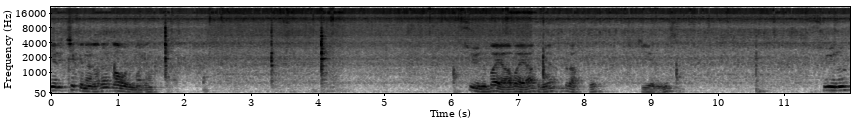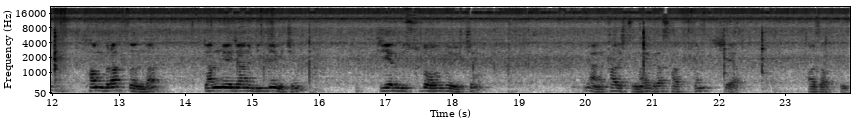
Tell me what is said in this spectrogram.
geri çekene kadar kavurmadan. Suyunu baya baya buraya bıraktı ciğerimiz. Suyunu tam bıraktığında yanmayacağını bildiğim için ciğerimiz suda olduğu için yani karıştırmayı biraz hafiften şey yaptım. Azalttım.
